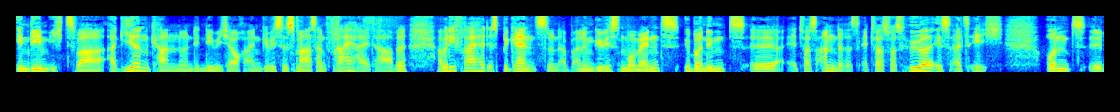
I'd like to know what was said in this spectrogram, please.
in dem ich zwar agieren kann und in dem ich auch ein gewisses Maß an Freiheit habe, aber die Freiheit ist begrenzt und ab einem gewissen Moment übernimmt äh, etwas anderes, etwas, was höher ist als ich. Und äh,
